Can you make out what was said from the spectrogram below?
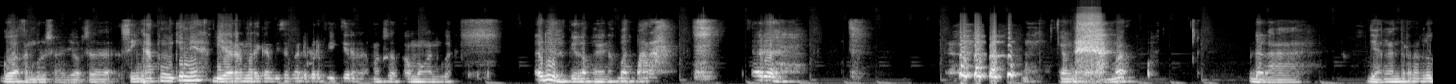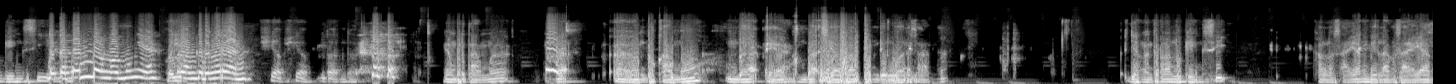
gua akan berusaha jawab sesingkat mungkin ya biar mereka bisa pada berpikir maksud omongan gua aduh pilek gak enak banget parah aduh yang pertama udahlah jangan terlalu gengsi ya. Deketan bang ngomongnya, Oh, iya. kurang kedengeran. siap siap bentar bentar yang pertama mbak eh, untuk kamu mbak ya mbak siapa pun di luar sana jangan terlalu gengsi. Kalau sayang bilang sayang.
